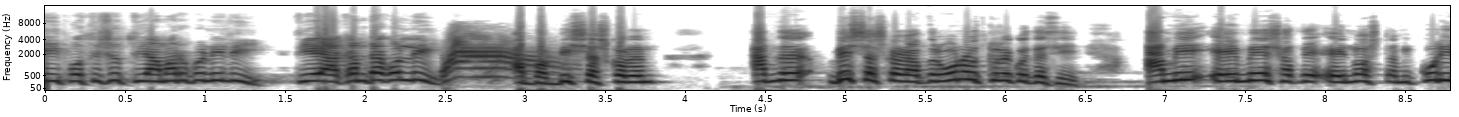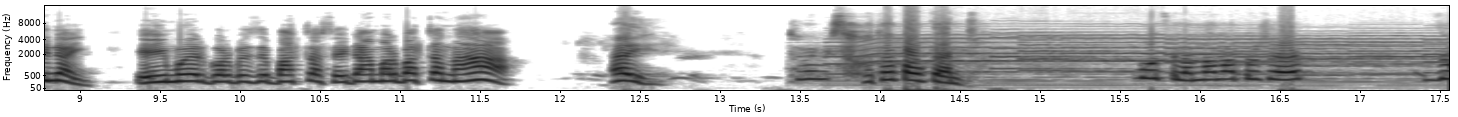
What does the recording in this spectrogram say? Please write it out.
এই প্রতিশোধ তুই আমার উপর নিলি? তুই এই করলি? আব্বা, বিশ্বাস করেন আপনি বিশ্বাস করেন আপনার অনুরোধ করে কইতেছি আমি এই মেয়ের সাথে এই নষ্ট আমি করি নাই। এই মেয়ের গর্বে যে বাচ্চা আছে এটা আমার বাচ্চা না। এই তুমি কথা কও কেন? বলছিলাম না মাত্র সাহেব যে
